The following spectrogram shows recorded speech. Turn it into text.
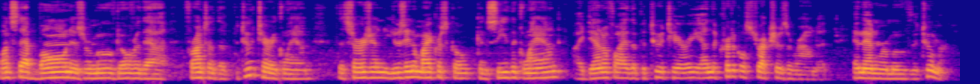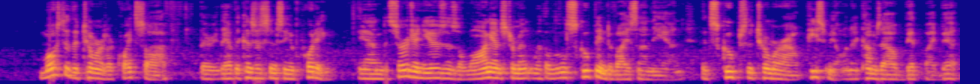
Once that bone is removed over the front of the pituitary gland, the surgeon, using a microscope, can see the gland, identify the pituitary and the critical structures around it, and then remove the tumor. Most of the tumors are quite soft, They're, they have the consistency of pudding. And the surgeon uses a long instrument with a little scooping device on the end that scoops the tumor out piecemeal and it comes out bit by bit.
